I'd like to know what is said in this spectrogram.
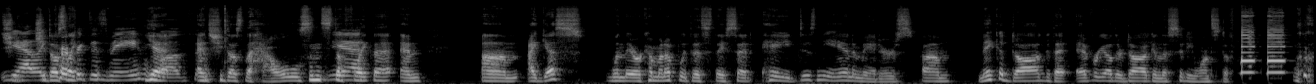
she, yeah, like she does perfect like as me. yeah, Love. and she does the howls and stuff Yeah. like that. And um, I guess when they were coming up with this, they said, "Hey, Disney animators, um, make a dog that every other dog in the city wants to."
